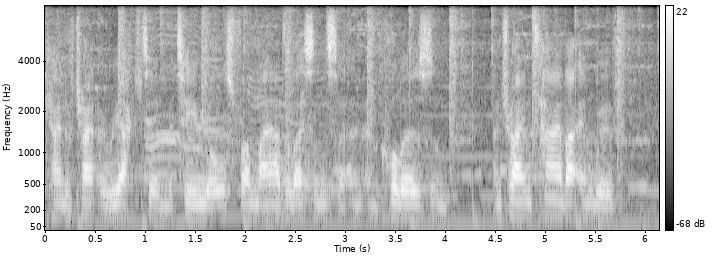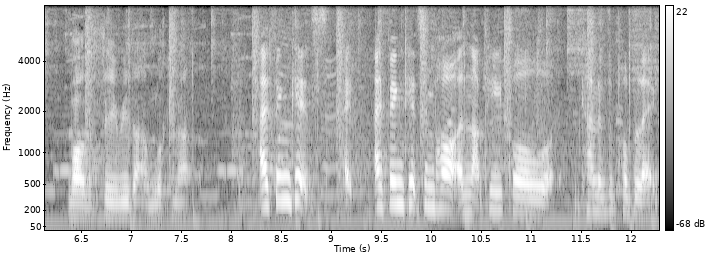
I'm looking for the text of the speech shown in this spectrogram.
kind of trying to react to materials from my adolescence and, and colours and, and try and tie that in with more of the theory that I'm looking at. I think it's I think it's important that people, kind of the public,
